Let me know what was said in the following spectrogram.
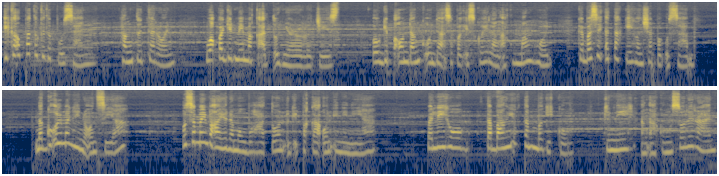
Ikaw pa to katapusan. Hangtod karon, wa pa gyud may makaadtog neurologist o gipaundang ko una sa pag-eskwela ang akong manghod kay basig atakihon siya pag-usab. Naguol man hinoon siya. Usa may maayo namong buhaton ug ipakaon ini niya. Palihog, tabangi ug tambagi ko. Kini ang akong soliran,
